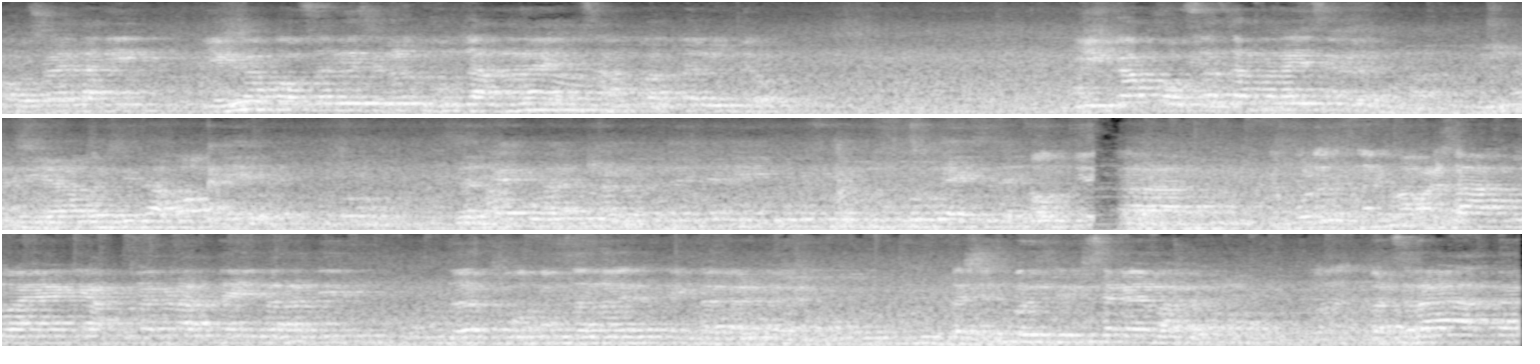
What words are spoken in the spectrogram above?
पावसाळ्यात आणि एका पावसाने सगळं धुवून जाणार आहे हे सांगतो आता लिहून एका पावसात जाणार आहे सगळं अहो, माझा अनुभव आहे की आमच्याकडे आता एक घरातील दर दोन जण एकदा घडलं तशीच परिस्थिती सगळ्या भागात कचरा आता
